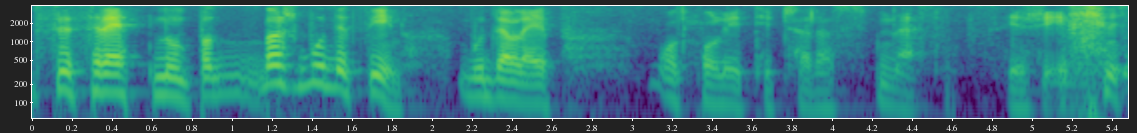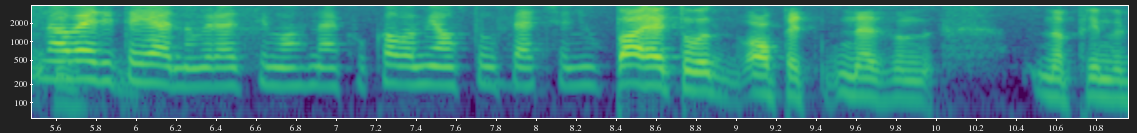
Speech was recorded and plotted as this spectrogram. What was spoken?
se sretnu, pa baš bude fino, bude lepo od političara, ne znam, svi živi. Mislim. Navedite jednog, recimo, nekog, ko vam je ostao u sećanju. Pa eto, opet, ne znam, na primjer,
